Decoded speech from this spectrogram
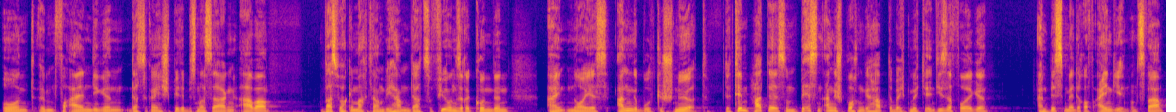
und ähm, vor allen Dingen, dazu kann ich später ein bisschen was sagen, aber was wir auch gemacht haben, wir haben dazu für unsere Kunden ein neues Angebot geschnürt. Der Tim hatte es so ein bisschen angesprochen gehabt, aber ich möchte in dieser Folge ein bisschen mehr darauf eingehen. Und zwar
